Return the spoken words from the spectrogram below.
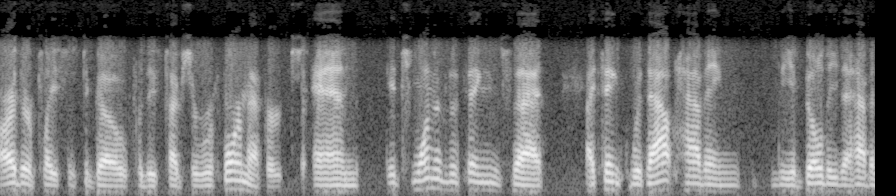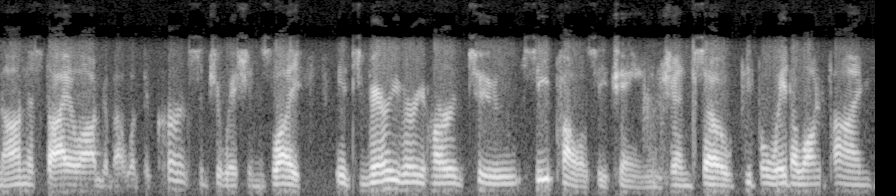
are there places to go for these types of reform efforts? And it's one of the things that I think without having the ability to have an honest dialogue about what the current situation is like, it's very, very hard to see policy change. And so people wait a long time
